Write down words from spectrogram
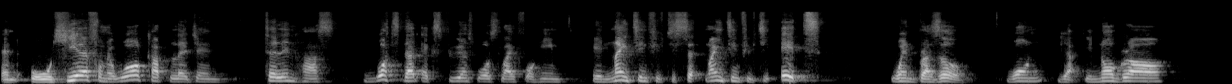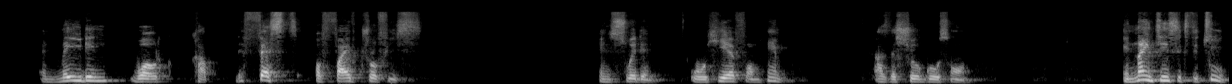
And we'll hear from a World Cup legend telling us what that experience was like for him in 1958 when Brazil won their inaugural and maiden World Cup, the first of five trophies in Sweden. We'll hear from him as the show goes on. In 1962,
